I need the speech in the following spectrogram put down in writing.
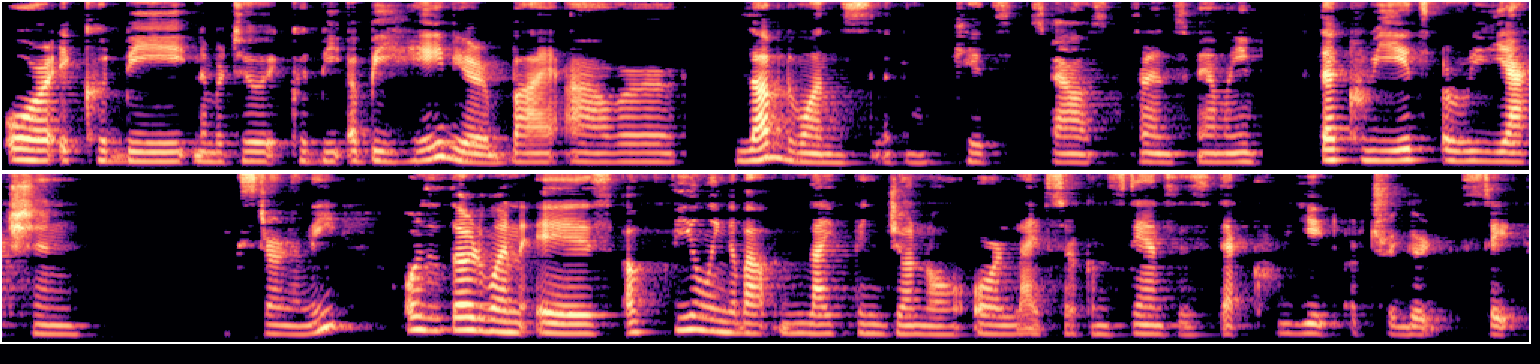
or it could be number two, it could be a behavior by our loved ones, like kids, spouse, friends, family, that creates a reaction externally. Or the third one is a feeling about life in general or life circumstances that create a triggered state.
